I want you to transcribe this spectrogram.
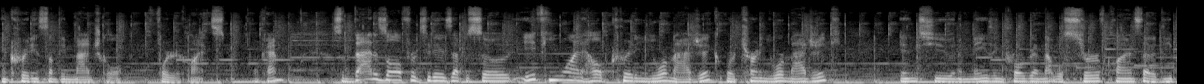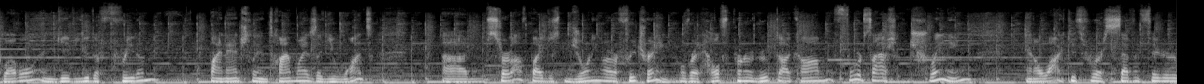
and creating something magical for your clients. Okay? So that is all for today's episode. If you want help creating your magic or turning your magic into an amazing program that will serve clients at a deep level and give you the freedom financially and time wise that you want, uh, start off by just joining our free training over at healthpreneurgroup.com forward slash training. And I'll walk you through our seven figure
